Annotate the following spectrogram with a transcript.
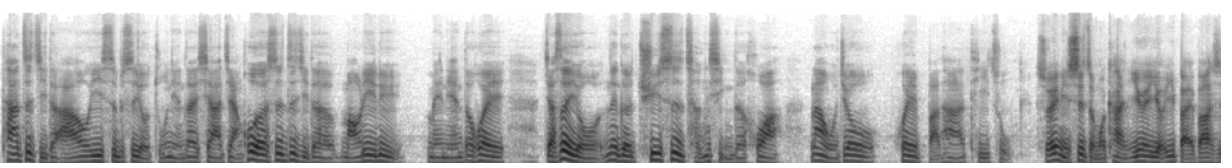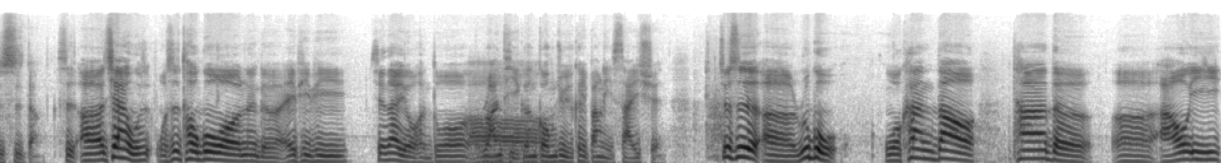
它自己的 ROE 是不是有逐年在下降，或者是自己的毛利率每年都会，假设有那个趋势成型的话，那我就会把它剔除。所以你是怎么看？因为有一百八十四档。是呃，现在我我是透过那个 APP，现在有很多软体跟工具可以帮你筛选。就是呃，如果我看到它的呃 ROE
